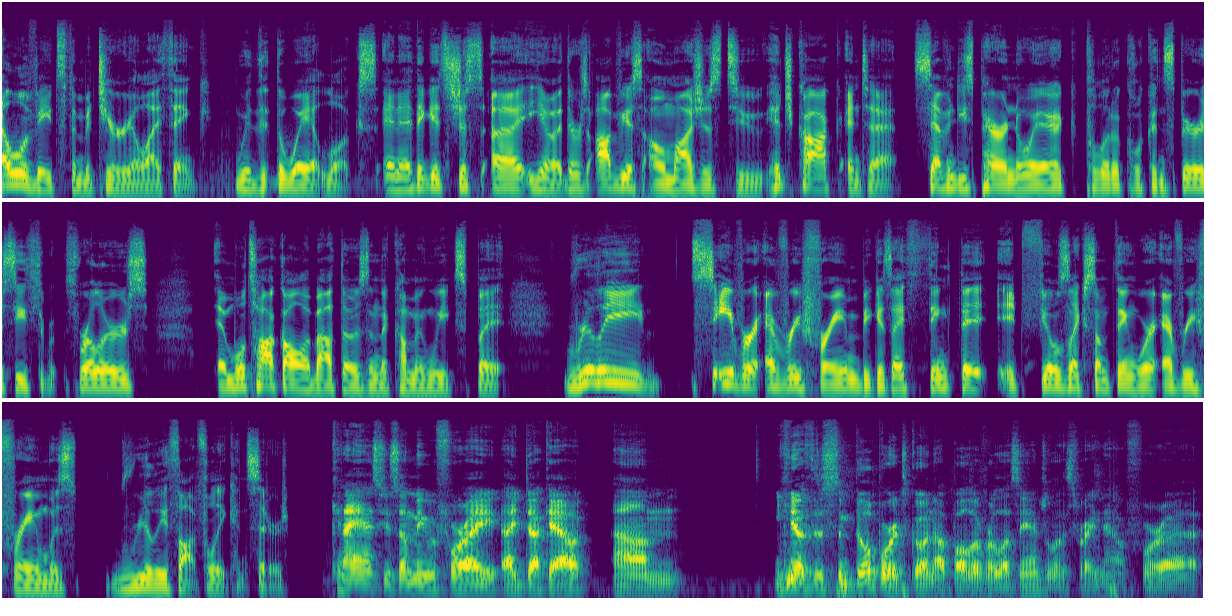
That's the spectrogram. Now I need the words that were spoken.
elevates the material, I think, with the way it looks. And I think it's just, uh, you know, there's obvious homages to Hitchcock and to 70s paranoia, political conspiracy thr- thrillers. And we'll talk all about those in the coming weeks. But really savor every frame because I think that it feels like something where every frame was really thoughtfully considered. Can I ask you something before I, I duck out? Um, you know, there's some billboards going up all over Los Angeles right now for a.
